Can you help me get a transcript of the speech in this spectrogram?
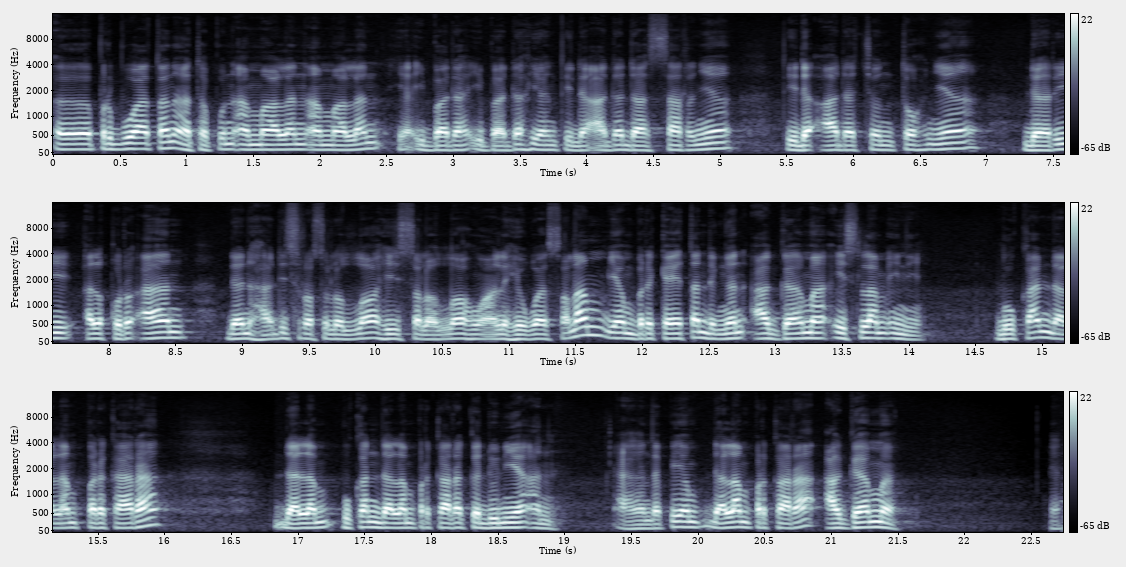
e, perbuatan ataupun amalan-amalan ya ibadah-ibadah yang tidak ada dasarnya, tidak ada contohnya dari Al-Qur'an dan hadis Rasulullah sallallahu alaihi wasallam yang berkaitan dengan agama Islam ini. Bukan dalam perkara dalam bukan dalam perkara keduniaan, akan tapi yang dalam perkara agama. Ya,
